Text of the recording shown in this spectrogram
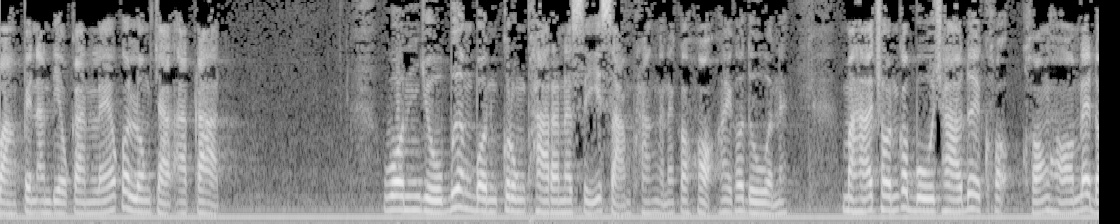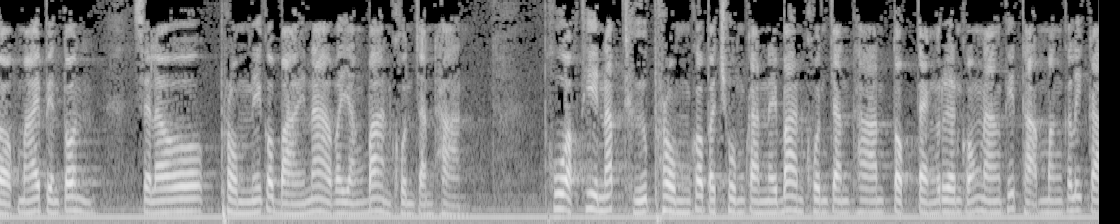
ว่างเป็นอันเดียวกันแล้วก็ลงจากอากาศ วนอยู่เบื้องบนกรุงพาราณสีสามครั้งนะก็เหาะให้เขาดูนะมหาชนก็บูชาด้วยของหอมและดอกไม้เป็นต้น เสร็จแล้วพรหมนี้ก็บ่ายหน้าไปยังบ้านคนจันทาน พวกที่นับถือพรหมก็ประชุมกันในบ้านคนจันทานตกแต่งเรือนของนางทิฏฐามังกลิกา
